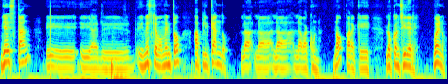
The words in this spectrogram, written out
ya están eh, eh, en este momento aplicando la, la, la, vacuna, ¿no? Para que lo considere. Bueno,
